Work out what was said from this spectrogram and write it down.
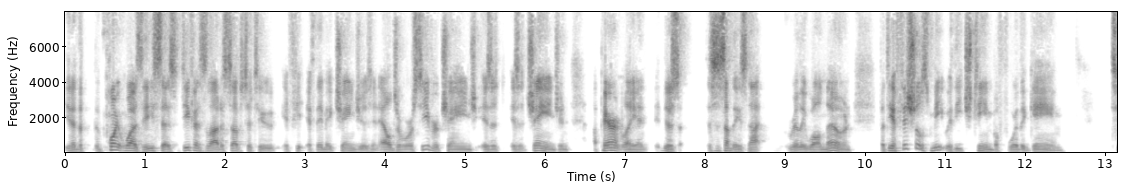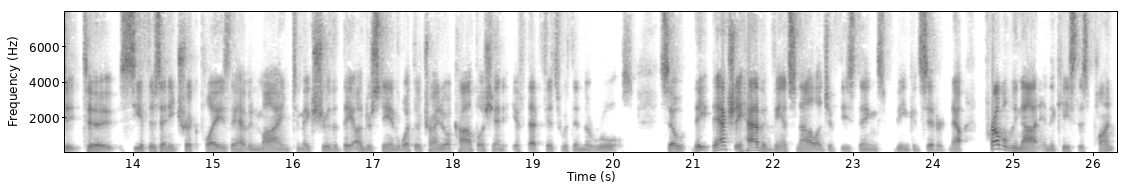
you know, the, the point was that he says defense is allowed to substitute if he, if they make changes. An eligible receiver change is a is a change. And apparently, and there's this is something that's not really well known, but the officials meet with each team before the game to to see if there's any trick plays they have in mind to make sure that they understand what they're trying to accomplish and if that fits within the rules. So they they actually have advanced knowledge of these things being considered. Now, probably not in the case of this punt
